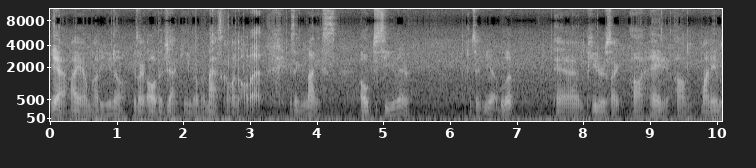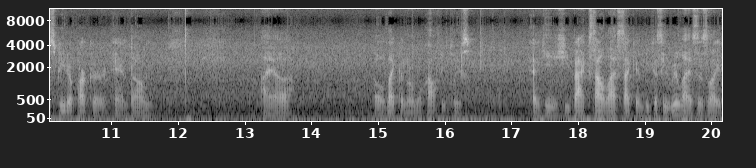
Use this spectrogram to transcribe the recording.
yeah, I am. How do you know? He's like, oh, the Jackie, you know, the mascot and all that. He's like, nice. I hope to see you there. He's like, yeah, look. And Peter's like, uh, hey, um, my name is Peter Parker, and, um, I, uh, I would like a normal coffee, please. And he, he backs out last second because he realizes, like,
